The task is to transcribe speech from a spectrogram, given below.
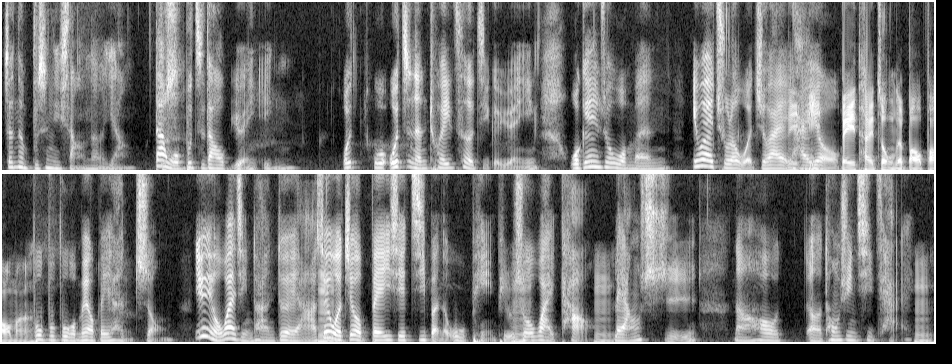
真的不是你想的那样，但我不知道原因。我我我只能推测几个原因。我跟你说，我们因为除了我之外，还有背太重的包包吗？不不不，我没有背很重，因为有外景团队啊，所以我只有背一些基本的物品，比如说嗯。外套、嗯。粮食，然后呃通讯器材。嗯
